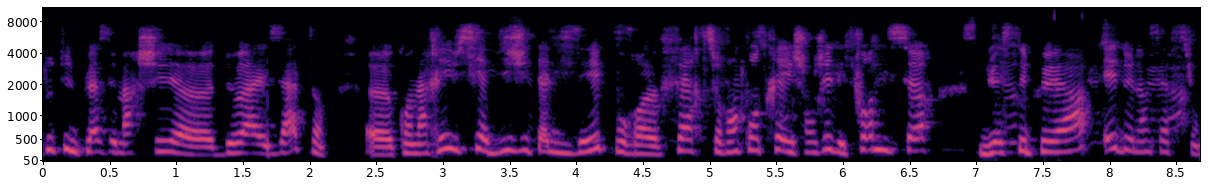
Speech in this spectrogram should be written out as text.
toute une place de marché de A à Z qu'on a réussi à digitaliser pour faire se rencontrer et échanger des fournisseurs du STPA et de l'insertion.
